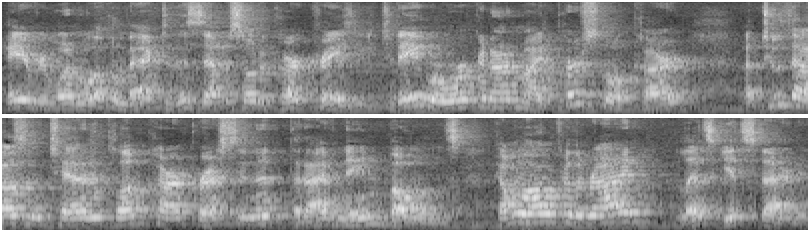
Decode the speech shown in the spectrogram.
Hey everyone, welcome back to this episode of Kart Krazy. Today we're working on my personal cart, a 2010 Club Car Precedent that I've named Bones. Come along for the ride, let's get started.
